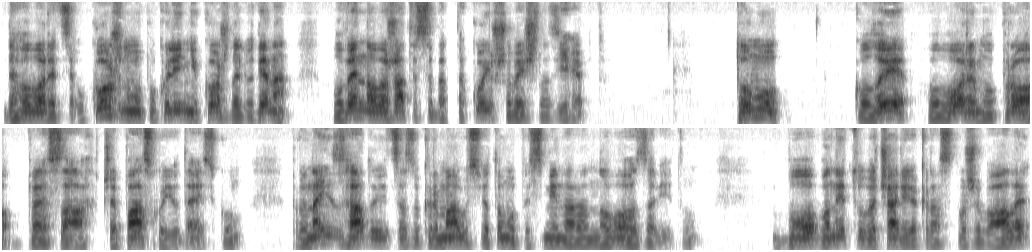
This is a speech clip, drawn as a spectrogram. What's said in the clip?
де говориться: у кожному поколінні кожна людина повинна вважати себе такою, що вийшла з Єгипту. Тому, коли говоримо про Песах чи Пасху юдейську, про неї згадується, зокрема, у Святому Письмі Нового Завіту, бо вони ту вечерю якраз споживали,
